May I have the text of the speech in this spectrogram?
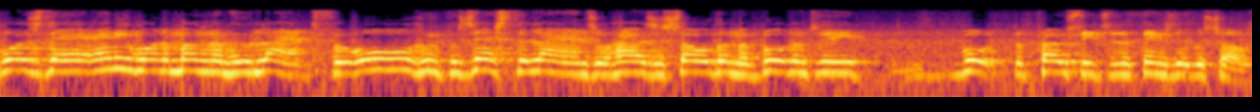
was there anyone among them who lacked, for all who possessed the lands or houses sold them and brought them to the brought the proceeds of the things that were sold.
